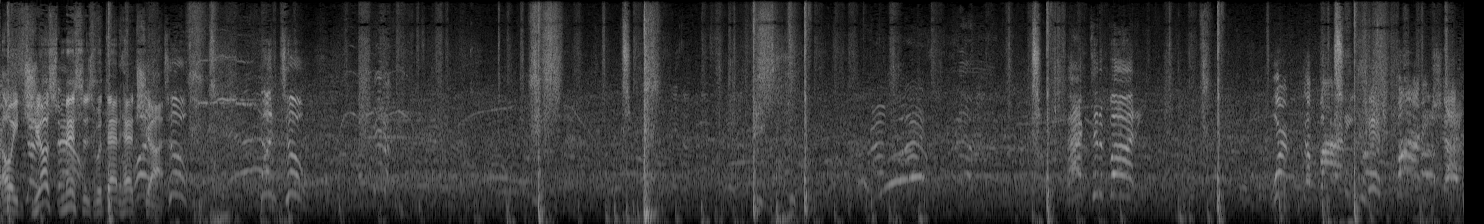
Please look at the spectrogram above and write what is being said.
Oh, he just misses with that headshot. One, two. One, two. To the body. Work the body, kid. Body shot.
